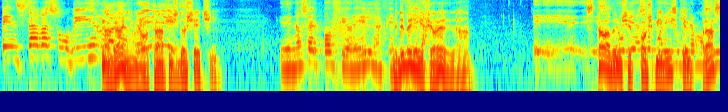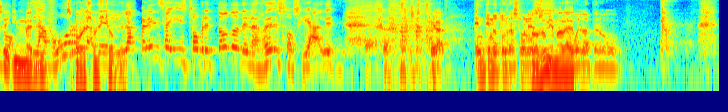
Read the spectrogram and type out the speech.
Pensaba subirlo a Nagranie miało trafić do sieci. Y no Gdyby nie Fiorella, si stałabym no się pośmiewiskiem prasy i mediów społecznościowych. Y Rozumiem, ale- abuela, pero tú no dejas de sorprender.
